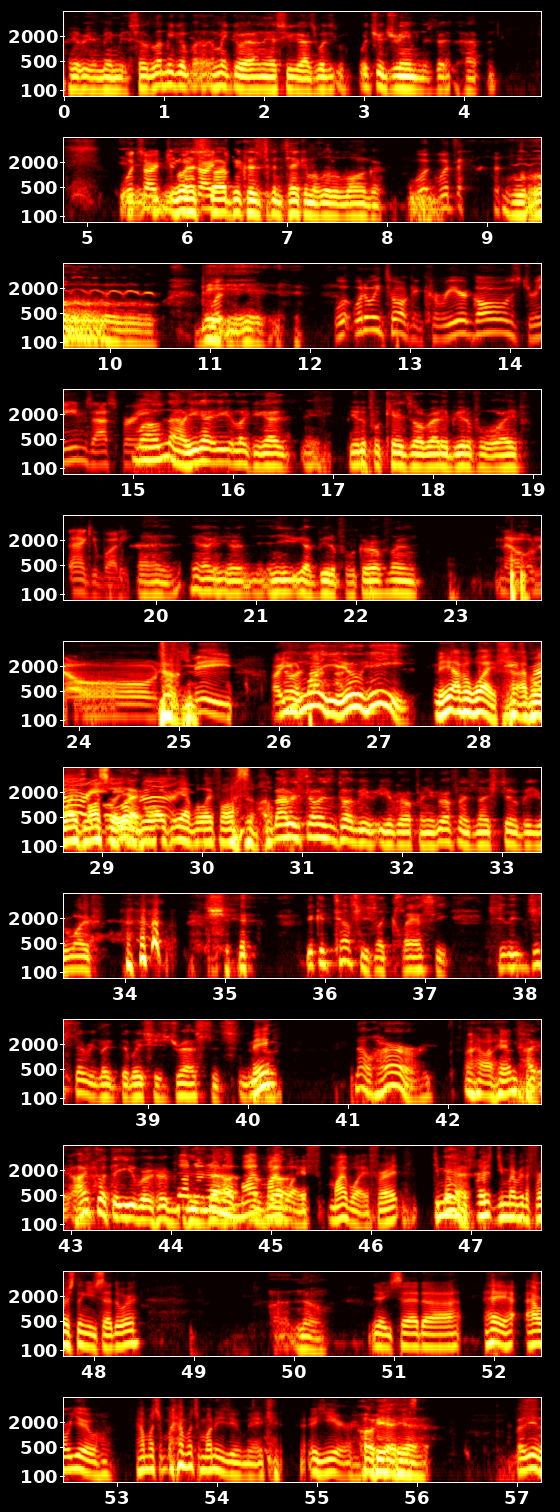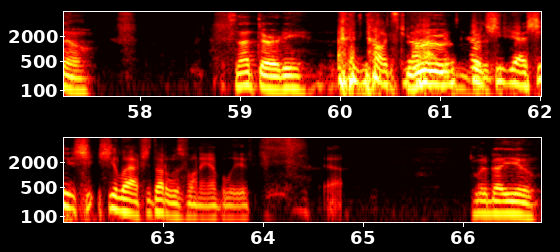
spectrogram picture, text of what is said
You made me- So let me go. Let me go out and ask you guys, what, what's your dream to happen? What's our- You want what's to our- start because it's going to take him a little longer. What what's Whoa, big. what, what are we talking? Career goals, dreams, aspirations? Well, no, you got you look. You got beautiful kids already, beautiful wife, Thank you, buddy. and you know you're and you got a beautiful girlfriend. No, no, not me. Are no, you not fu- you. He. Me, I have a wife. I He's have a wife married. also. Oh, Yeah, I have a wife. Yeah, I have a wife also. I was I wasn't talking about your girlfriend. Your girlfriend's nice too, but your wife, she, you can tell she's like classy. She just every like the way she's dressed. It's Me? no, her. Oh, him. I, I thought that you were her. no, his no, no, no. My my val- wife. My wife. Right. Do you remember Yeah. the first? Do you remember the first thing you said to her? Uh, no, Yeah, you said, uh, "Hey, how are you? How much how much money do you make a year?" oh yeah, yeah. But you know, it's not dirty. no, it's It's not. rude, It's but good. it's- She, yeah, she, she she laughed. She thought it was funny. I believe. Yeah. What about you?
